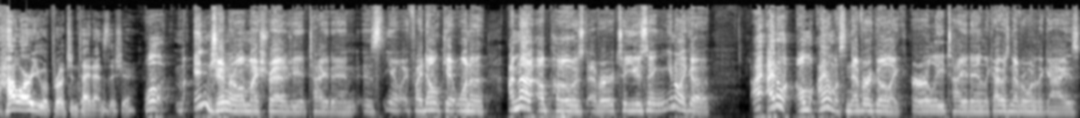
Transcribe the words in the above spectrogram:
how are you approaching tight ends this year? Well, in general, my strategy at tight end is, you know, if I don't get one of, I'm not opposed ever to using, you know, like a, I, I don't, I almost never go like early tight end. Like I was never one of the guys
